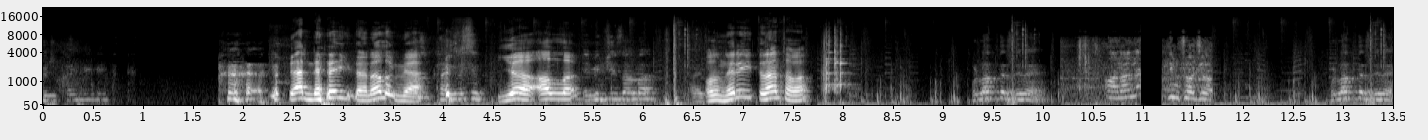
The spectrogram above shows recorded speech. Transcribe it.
Çocuk kay kay kay. Ya nereye gidiyorsun oğlum ya? Kaymasın. Ya Allah. M200 alma. Ay, Oğlum nereye gitti lan tava? Fırlattın değil mi? Ananı s**tim çocuğu. Fırlattın değil mi?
